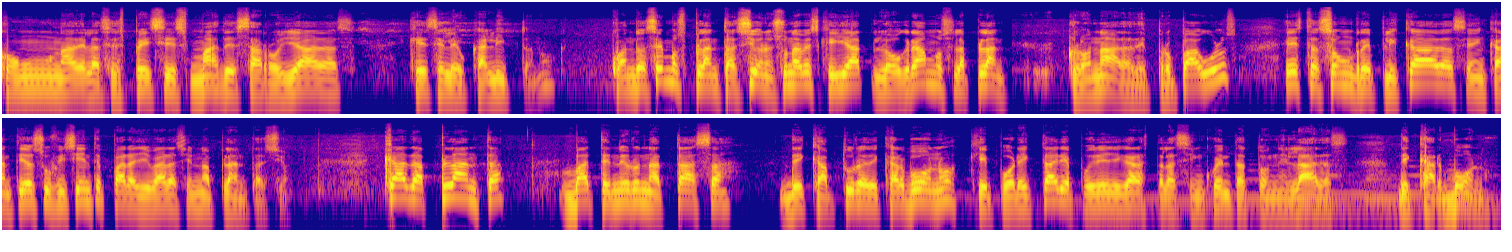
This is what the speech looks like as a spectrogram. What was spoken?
con una de las especies más desarrolladas que es el eucalipto. Cuando hacemos plantaciones, una vez que ya logramos la planta clonada de propágulos, estas son replicadas en cantidad suficiente para llevar hacia una plantación. Cada planta va a tener una tasa de captura de carbono que por hectárea podría llegar hasta las 50 toneladas de carbono.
